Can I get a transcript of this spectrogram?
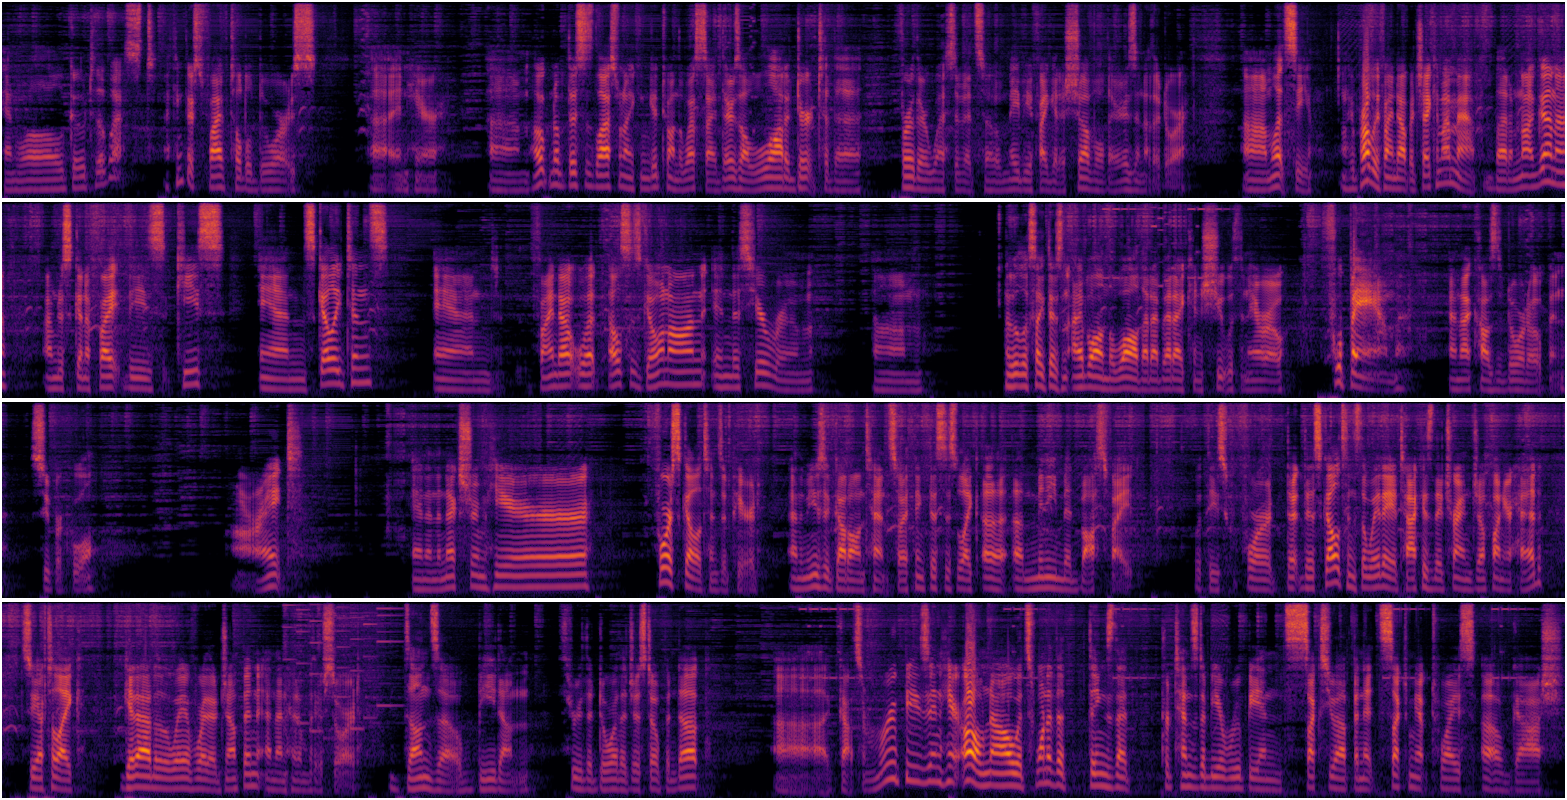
and we'll go to the west. I think there's five total doors uh, in here. Um, oh, nope, this is the last one I can get to on the west side. There's a lot of dirt to the further west of it, so maybe if I get a shovel, there is another door. Um, let's see. I could probably find out by checking my map, but I'm not gonna. I'm just gonna fight these keys and skeletons and find out what else is going on in this here room. Um, it looks like there's an eyeball on the wall that I bet I can shoot with an arrow. bam! And that caused the door to open. Super cool. All right. And in the next room here, four skeletons appeared, and the music got all intense. So I think this is like a, a mini mid boss fight with these four. The, the skeletons, the way they attack is they try and jump on your head. So you have to like get out of the way of where they're jumping and then hit them with your sword. Dunzo beat them through the door that just opened up. Uh, got some rupees in here. Oh no, it's one of the things that pretends to be a rupee and sucks you up, and it sucked me up twice. Oh gosh.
